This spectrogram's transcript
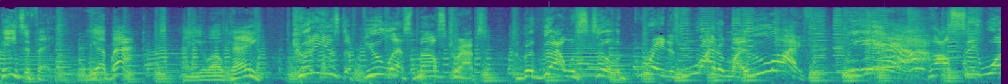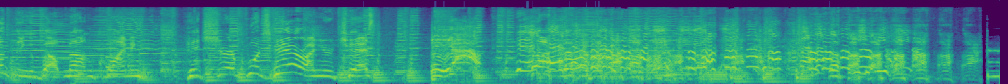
Pizza Face, you're back. Are you okay? Could've used a few less mousetraps, but that was still the greatest ride of my life! Yeah! I'll say one thing about mountain climbing. It sure puts hair on your chest. Yeah! 那不是你给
